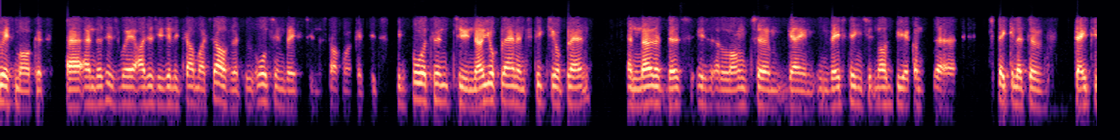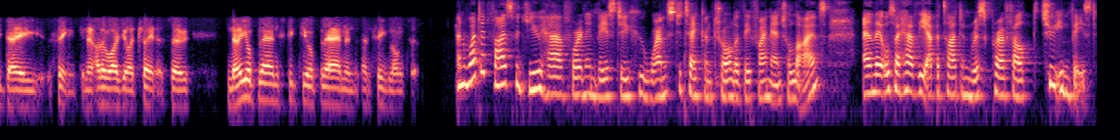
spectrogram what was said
U.S. market. Uh, and this is where I just usually tell myself that we also invest in the stock market. It's important to know your plan and stick to your plan, and know that this is a long-term game. Investing should not be a con- uh, speculative day-to-day thing. You know, otherwise you're a trader. So know your plan, stick to your plan, and, and think long-term. And what advice would you have for an investor who wants to take control of their financial lives and they also have the appetite and risk profile to invest.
